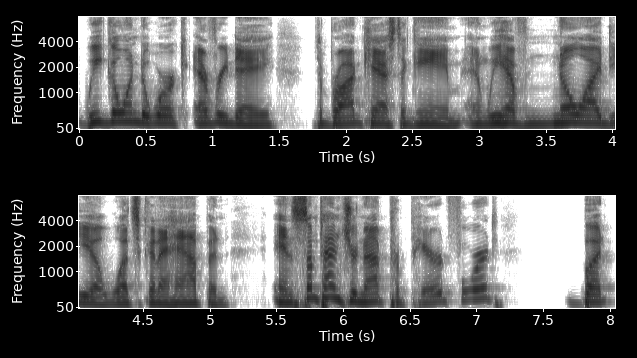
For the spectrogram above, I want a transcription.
We go into work every day to broadcast a game and we have no idea what's going to happen. And sometimes you're not prepared for it, but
